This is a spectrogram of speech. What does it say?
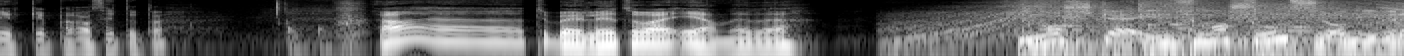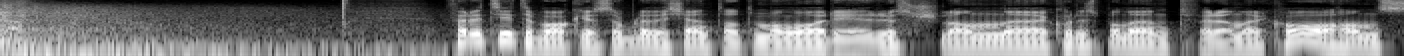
virker parasittete. Ja, jeg er tilbøyelig til å være enig i det. Norske informasjonsrådgivere. For en tid tilbake så ble det kjent at mangeårig Russland-korrespondent for NRK, Hans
